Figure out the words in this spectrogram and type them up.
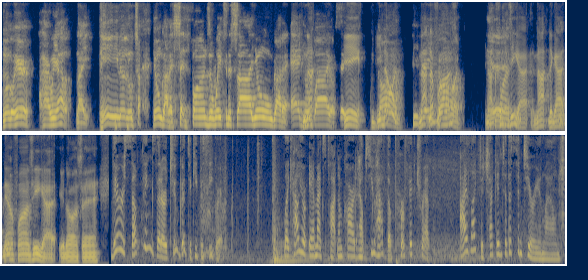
You want to go here? All right, we out. Like, ain't you know, no t- you don't gotta set funds away to the side. You don't gotta ag nobody or say, yeah, you know, not the funds. Not yeah. the funds he got, not the goddamn mm-hmm. funds he got. You know what I'm saying? There are some things that are too good to keep a secret. Like how your Amex Platinum card helps you have the perfect trip. I'd like to check into the Centurion Lounge.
